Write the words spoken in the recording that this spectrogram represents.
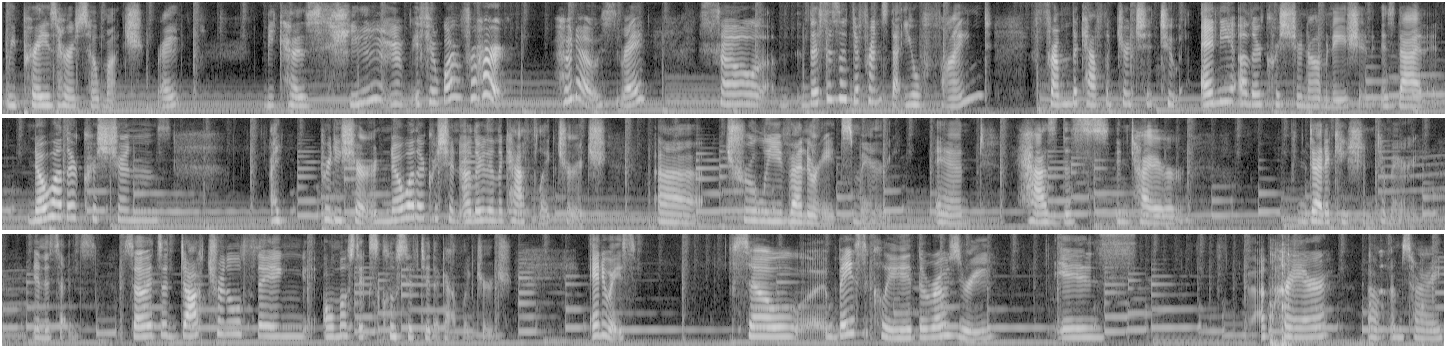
we praise her so much, right? Because she, if it weren't for her, who knows, right? So, this is a difference that you'll find from the Catholic Church to any other Christian denomination is that no other Christians, I'm pretty sure, no other Christian other than the Catholic Church uh, truly venerates Mary and has this entire dedication to Mary in a sense. So it's a doctrinal thing almost exclusive to the Catholic Church. Anyways, so basically, the rosary is a prayer. Oh, I'm sorry.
